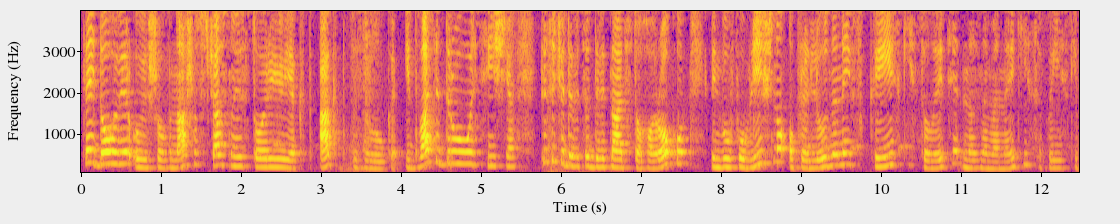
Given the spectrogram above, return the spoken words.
Цей договір увійшов в нашу сучасну історію як акт Злуки, і 22 січня 1919 року він був публічно оприлюднений в київській столиці на знаменитій Софіївській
